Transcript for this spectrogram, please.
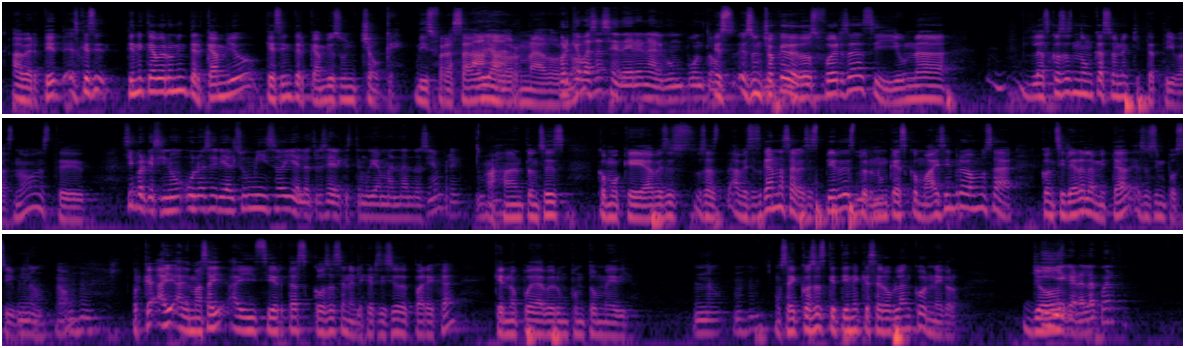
a ver, es que tiene que haber un intercambio, que ese intercambio es un choque, disfrazado y adornado. Porque vas a ceder en algún punto. Es, es un choque de dos fuerzas y una las cosas nunca son equitativas, ¿no? Este, Sí, porque si no, uno sería el sumiso y el otro sería el que esté muy mandando siempre. Ajá, entonces como que a veces, o sea, a veces ganas, a veces pierdes, pero nunca es como, ay, siempre vamos a conciliar a la mitad, eso es imposible, No. ¿no? Porque hay, además hay, hay ciertas cosas en el ejercicio de pareja que no puede haber un punto medio. No. O sea, hay cosas que tiene que ser o blanco o negro. Yo, Y llegar al acuerdo.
